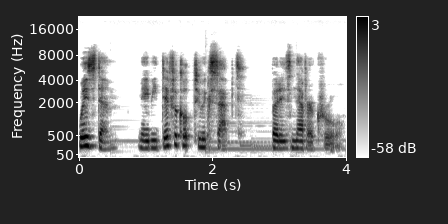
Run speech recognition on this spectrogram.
Wisdom may be difficult to accept, but is never cruel.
